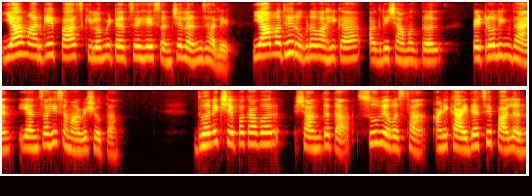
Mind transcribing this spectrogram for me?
या मार्गे पाच किलोमीटरचे हे संचलन झाले. यामध्ये रुग्णवाहिका अग्निशामक दल पेट्रोलिंग व्हॅन यांचाही समावेश होता. ध्वनिक्षेपकावर शांतता सुव्यवस्था आणि कायद्याचे पालन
